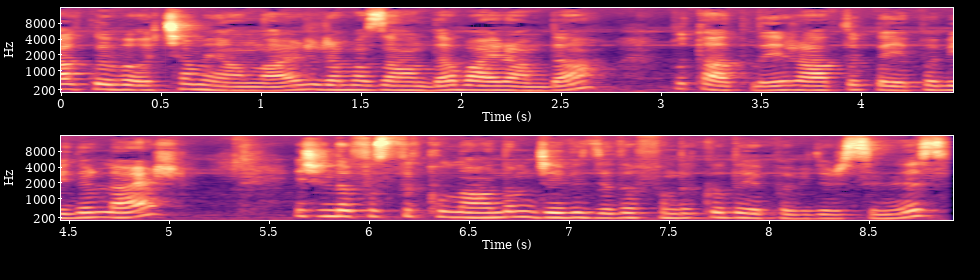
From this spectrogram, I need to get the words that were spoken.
Baklava açamayanlar Ramazan'da, bayramda bu tatlıyı rahatlıkla yapabilirler. İçinde fıstık kullandım. Ceviz ya da fındıklı da yapabilirsiniz.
